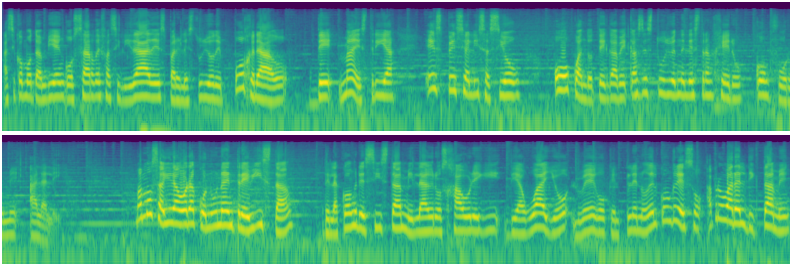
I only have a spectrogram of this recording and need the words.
así como también gozar de facilidades para el estudio de posgrado, de maestría, especialización o cuando tenga becas de estudio en el extranjero conforme a la ley. Vamos a ir ahora con una entrevista de la congresista Milagros Jauregui de Aguayo, luego que el Pleno del Congreso aprobara el dictamen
